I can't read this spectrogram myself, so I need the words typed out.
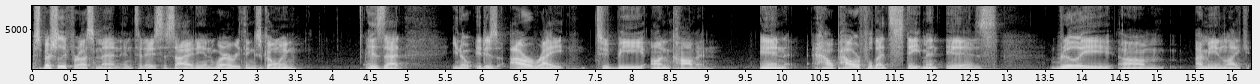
especially for us men in today's society and where everything's going. Is that you know it is our right to be uncommon, and how powerful that statement is really um i mean like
